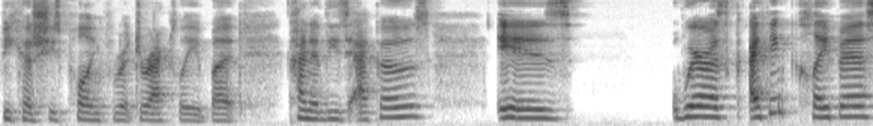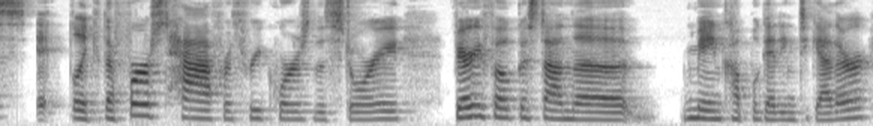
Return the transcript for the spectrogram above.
because she's pulling from it directly, but kind of these echoes, is whereas I think Kleypas, it- like the first half or three quarters of the story, very focused on the main couple getting together.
